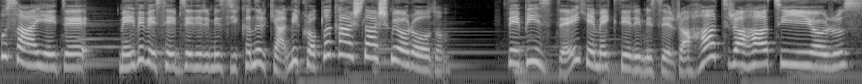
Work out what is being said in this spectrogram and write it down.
Bu sayede meyve ve sebzelerimiz yıkanırken mikropla karşılaşmıyor oğlum. Ve biz de yemeklerimizi rahat rahat yiyoruz.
